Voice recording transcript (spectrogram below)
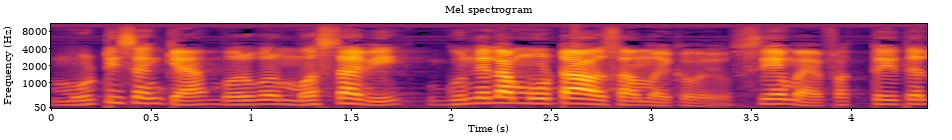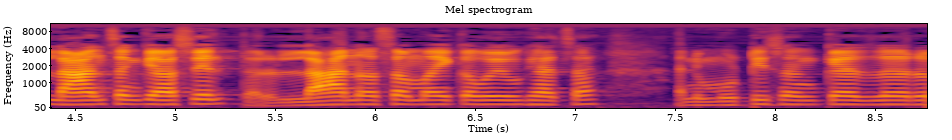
मोठी संख्या बरोबर मसावी गुन्हेला मोठा असामायिक अवयव. सेम आहे. फक्त इथं लहान संख्या असेल तर लहान असामायिक अवयव घ्यायचा आणि मोठी संख्या जर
